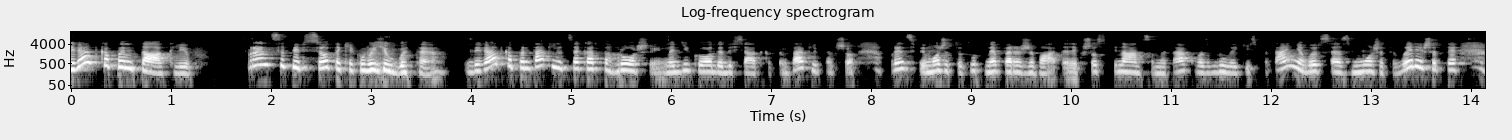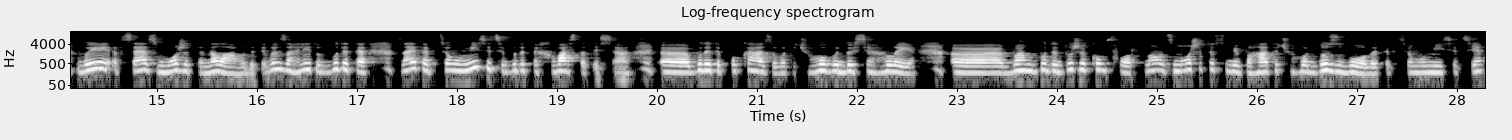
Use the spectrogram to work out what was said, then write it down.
Дев'ятка пентаклів. В принципі, все так, як ви любите. Дев'ятка пентаклів це карта грошей. На дні колоди десятка пентаклів. Так що, в принципі, можете тут не переживати. Якщо з фінансами так у вас були якісь питання, ви все зможете вирішити, ви все зможете налагодити. Ви взагалі тут будете, знаєте, в цьому місяці будете хвастатися, е, будете показувати, чого ви досягли. Е, Вам буде дуже комфортно, зможете собі багато чого дозволити в цьому місяці. Е,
